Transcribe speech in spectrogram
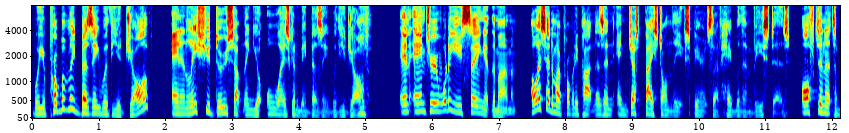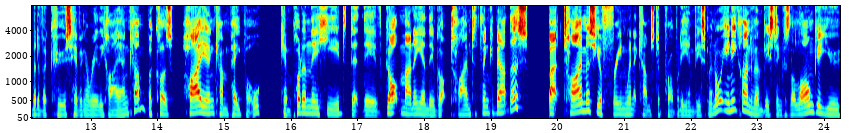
Well, you're probably busy with your job. And unless you do something, you're always going to be busy with your job. And Andrew, what are you seeing at the moment? I always say to my property partners, and, and just based on the experience that I've had with investors, often it's a bit of a curse having a really high income because high income people can put in their head that they've got money and they've got time to think about this. But time is your friend when it comes to property investment or any kind of investing, because the longer you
